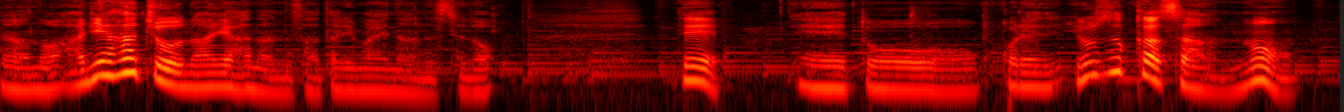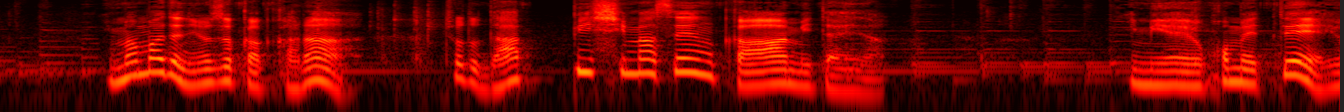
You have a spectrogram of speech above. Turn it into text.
あの、アゲハ町のアゲハなんです。当たり前なんですけど。で、えっ、ー、と、これ、ヨズカさんの、今までのヨズカから、ちょっと脱皮しませんか？みたいな意味合いを込めて、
